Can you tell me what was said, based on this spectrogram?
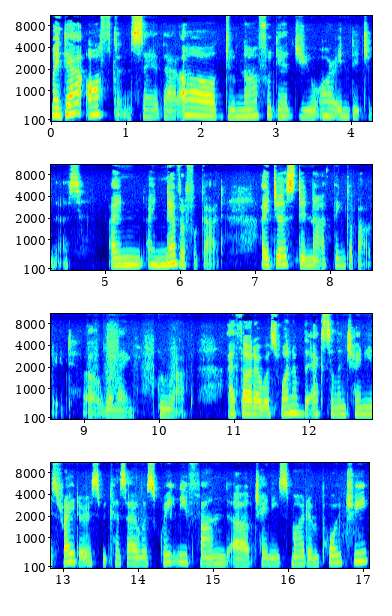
My dad often said that, oh, do not forget you are indigenous. I, I never forgot. I just did not think about it uh, when I grew up. I thought I was one of the excellent Chinese writers because I was greatly fond of Chinese modern poetry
